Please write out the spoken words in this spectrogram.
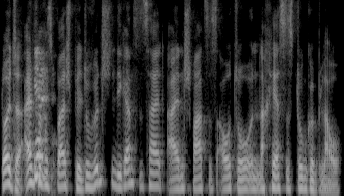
Leute, einfaches Ja. Beispiel. Du wünschst dir die ganze Zeit ein schwarzes Auto und nachher ist es dunkelblau.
